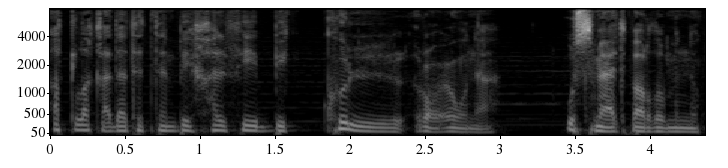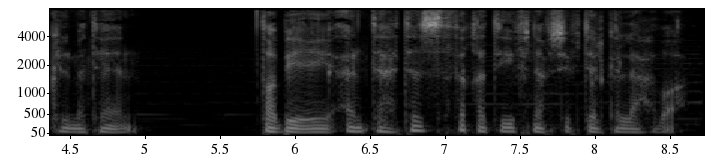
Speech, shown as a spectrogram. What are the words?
أطلق أداة التنبيه خلفي بكل رعونة وسمعت برضو منه كلمتين. طبيعي أن تهتز ثقتي في نفسي في تلك اللحظة.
